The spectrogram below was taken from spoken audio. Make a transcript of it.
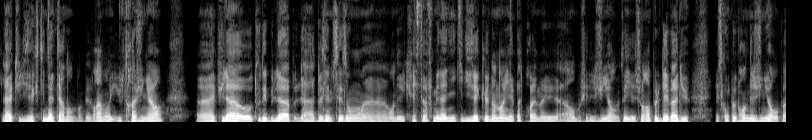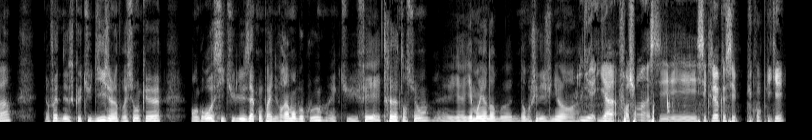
là, tu disais que c'était une alternante, donc vraiment ultra junior. Euh, et puis là, au tout début de la, la deuxième saison, euh, on a eu Christophe Mélanie qui disait que non, non, il n'y avait pas de problème à, embaucher des juniors. Donc il y a toujours un peu le débat du est-ce qu'on peut prendre des juniors ou pas? Et en fait, de ce que tu dis, j'ai l'impression que, en gros, si tu les accompagnes vraiment beaucoup et que tu fais très attention, il y a, moyen d'embaucher des juniors. Il y a, y a franchement, c'est clair que c'est plus compliqué,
